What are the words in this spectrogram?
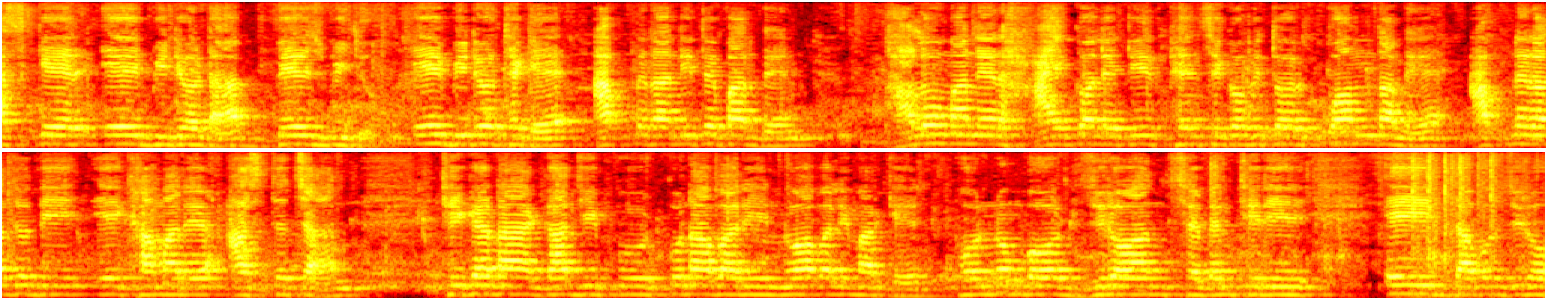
আজকের এই ভিডিওটা বেশ ভিডিও এই ভিডিও থেকে আপনারা নিতে পারবেন ভালো মানের হাই কোয়ালিটির ফেন্সি কবিতর কম দামে। আপনারা যদি এই খামারে আসতে চান, ঠিকানা Gazipur Konabari Noyabali market, phone number zero one seven three eight double zero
